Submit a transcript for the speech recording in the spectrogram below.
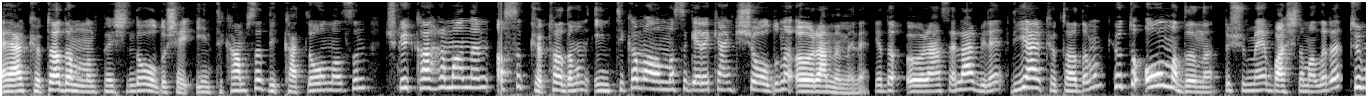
Eğer kötü adamının peşinde olduğu şey intikamsa dikkatli olmalısın. Çünkü kahramanların asıl kötü adamın intikam alınması gereken kişi olduğunu öğrenmemeli. Ya da öğrenseler bile diğer kötü adamın kötü olmadığını düşünmeye başlamaları tüm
